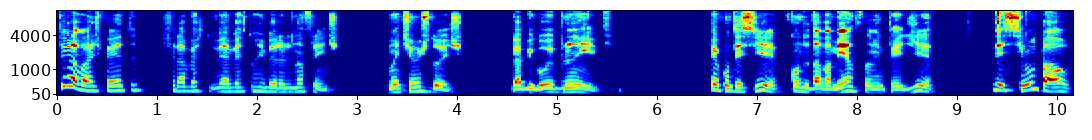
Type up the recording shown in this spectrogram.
Tirava a Arrascaeta, tirava Everton- Everton Ribeiro ali na frente. Mantinha os dois. Gabigol e Bruno Henrique. O que acontecia? Quando dava merda, o Flamengo perdia, descia um pau.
